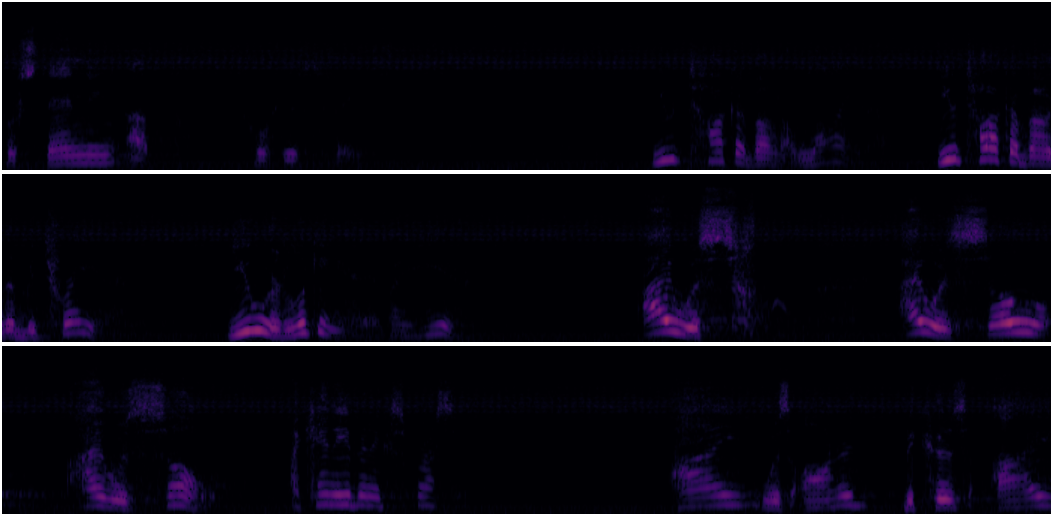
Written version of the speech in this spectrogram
For standing up for his faith. You talk about a liar. You talk about a betrayer. You were looking at it right here. I was so, I was so, I was so, I can't even express it. I was honored because I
